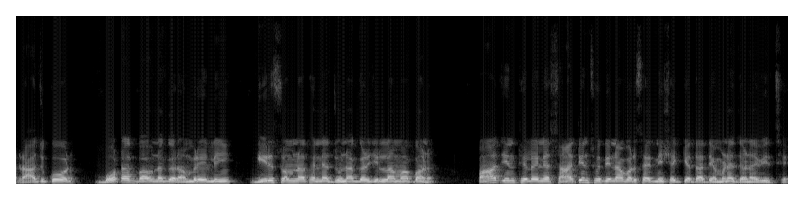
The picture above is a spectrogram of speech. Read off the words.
રાજકોટ, બોટાદ, ભાવનગર, અમરેલી, ગીર સોમનાથ અને જૂનાગઢ જિલ્લામાં પણ પાંચ ઇંચથી લઈને સાત ઇંચ સુધીના વરસાદની શક્યતા તેમણે જણાવી છે.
